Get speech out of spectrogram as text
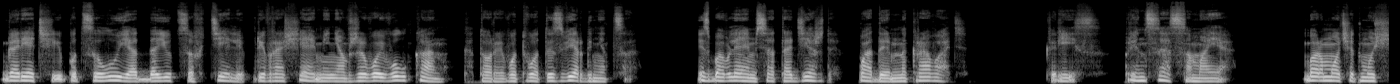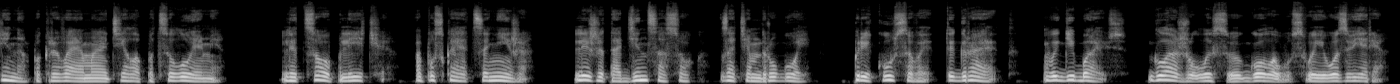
Горячие поцелуи отдаются в теле, превращая меня в живой вулкан, который вот-вот извергнется. Избавляемся от одежды, падаем на кровать. Крис, принцесса моя. Бормочет мужчина, покрывая мое тело поцелуями. Лицо, плечи, опускается ниже. Лежит один сосок, затем другой. Прикусывает, играет. Выгибаюсь, глажу лысую голову своего зверя.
